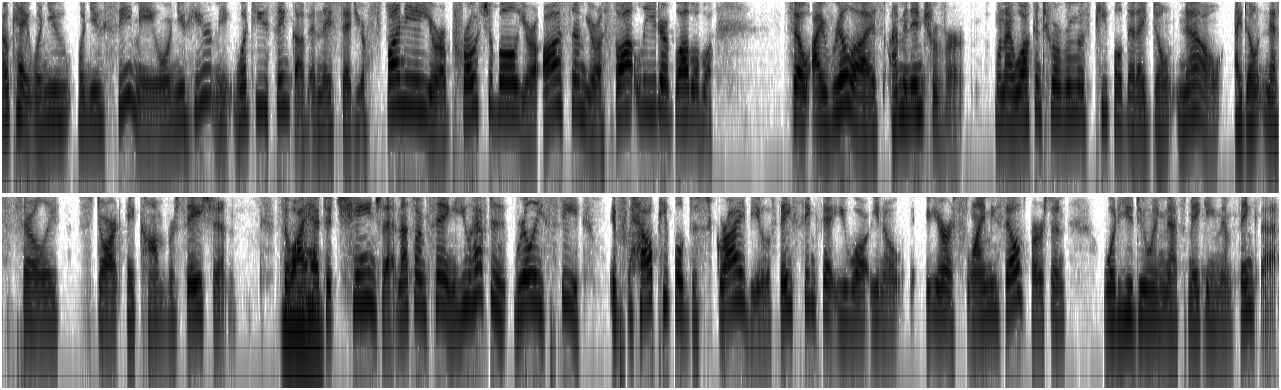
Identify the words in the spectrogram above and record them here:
"Okay, when you when you see me or when you hear me, what do you think of?" And they said, "You're funny, you're approachable, you're awesome, you're a thought leader, blah blah blah." So I realize I'm an introvert. When I walk into a room of people that I don't know, I don't necessarily start a conversation. So I had mm. to change that. And that's what I'm saying. You have to really see if how people describe you, if they think that you are, you know, you're a slimy salesperson, what are you doing that's making them think that?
